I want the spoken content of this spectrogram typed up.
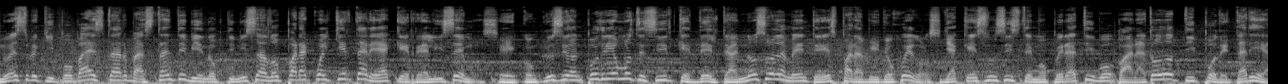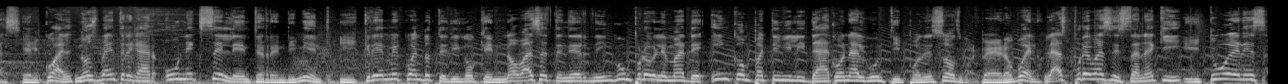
nuestro equipo va a estar bastante bien optimizado para cualquier tarea que realicemos. En conclusión, podríamos decir que Delta no solamente es para videojuegos, ya que es un sistema operativo para todo tipo de tareas, el cual nos va a entregar un excelente rendimiento. Y créeme cuando te digo que no vas a tener ningún problema de incompatibilidad con algún tipo de software. Pero bueno, las pruebas están aquí y tú eres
